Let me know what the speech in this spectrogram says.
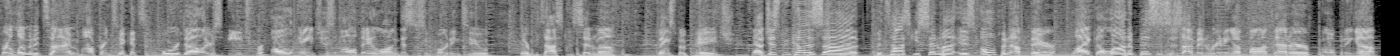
for a limited time, offering tickets at four dollars each for all ages, all day long. This is according to their Petoskey Cinema Facebook page. Now, just because uh, Petoskey Cinema is open up there, like a lot of businesses I've been reading up on that are opening up,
